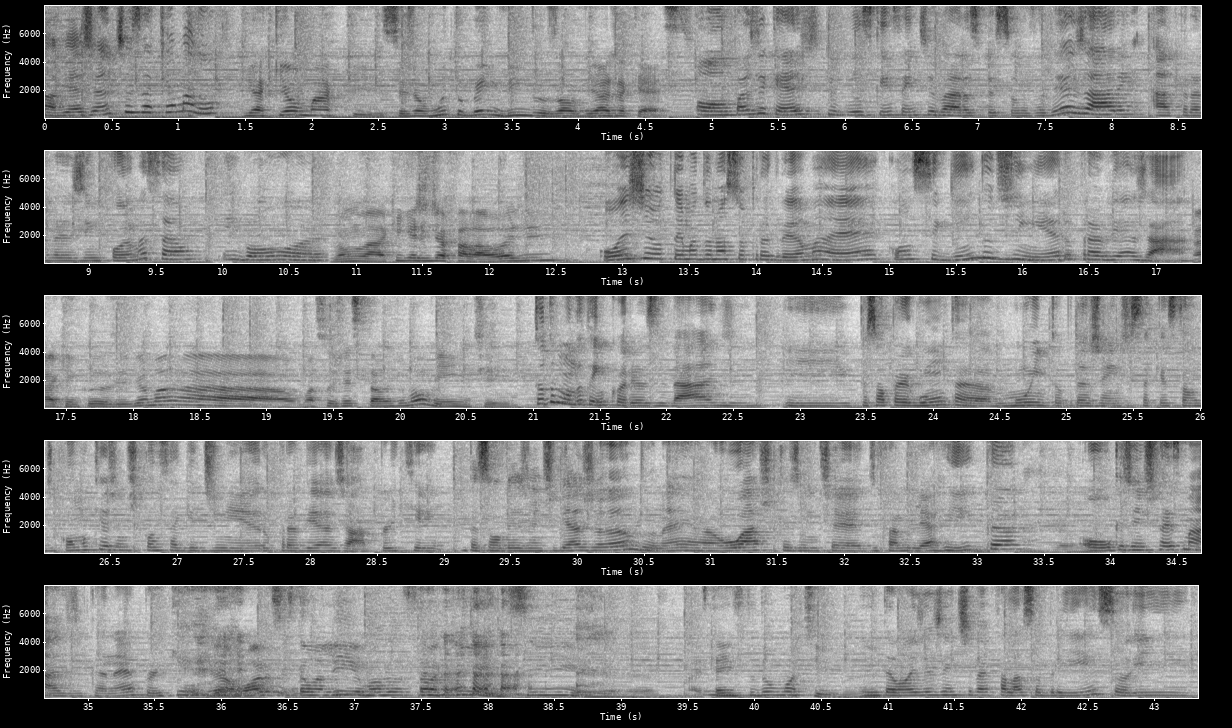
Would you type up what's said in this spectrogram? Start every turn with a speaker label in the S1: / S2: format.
S1: Olá, viajantes, aqui é a Manu.
S2: E aqui é o Mac. Sejam muito bem-vindos ao ViajaCast.
S1: Um podcast que busca incentivar as pessoas a viajarem através de informação e bom humor.
S2: Vamos lá, o que a gente vai falar hoje?
S1: Hoje o tema do nosso programa é conseguindo dinheiro para viajar.
S2: Ah, que inclusive é uma, uma sugestão de um ouvinte.
S1: Todo mundo tem curiosidade e o pessoal pergunta muito pra gente essa questão de como que a gente consegue dinheiro para viajar, porque o pessoal vê a gente viajando, né? Ou acha que a gente é de família rica, é. ou que a gente faz mágica, né? Porque
S2: Não, uma hora vocês estão ali, uma hora vocês estão aqui. Sim. Mas tem tudo um motivo. Né?
S1: Então hoje a gente vai falar sobre isso e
